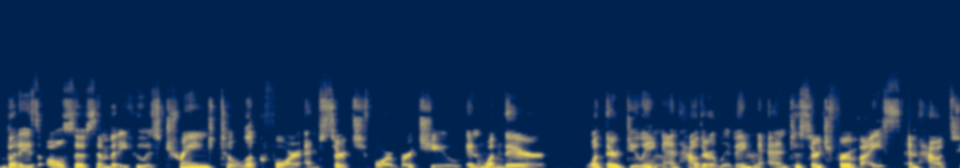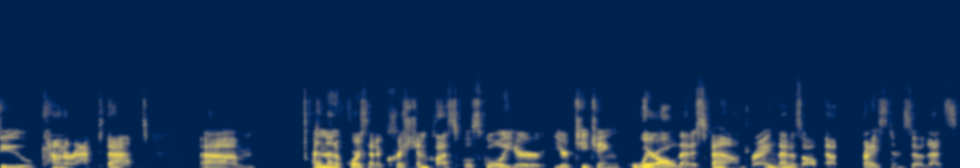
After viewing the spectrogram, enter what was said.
but is also somebody who is trained to look for and search for virtue in mm-hmm. what they're what they're doing and how they're living and to search for vice and how to counteract that um, and then of course at a christian classical school you're you're teaching where all that is found right mm-hmm. that is all found in christ and so that's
